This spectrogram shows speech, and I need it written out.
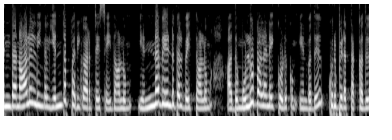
இந்த நாளில் நீங்கள் எந்த பரிகாரத்தை செய்தாலும் என்ன வேண்டுதல் வைத்தாலும் அது முழு பலனை கொடுக்கும் என்பது குறிப்பிடத்தக்கது.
